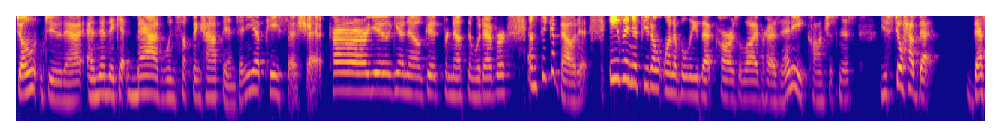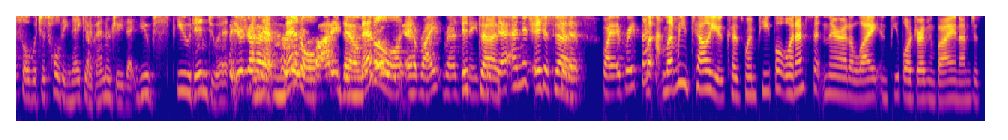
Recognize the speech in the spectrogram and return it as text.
don't do that. And then they get mad when something happens and you a piece of shit car, you, you know, good for nothing, whatever. And think about it. Even if you don't want to believe that car is alive or has any consciousness, you still have that vessel which is holding negative energy that you've spewed into it and that metal the metal the eh, right resonates it does. and it's it just does. gonna vibrate back let, let me tell you because when people when i'm sitting there at a light and people are driving by and i'm just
